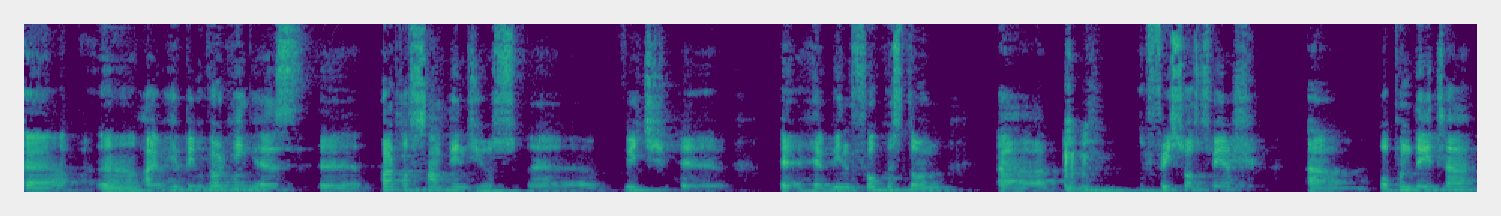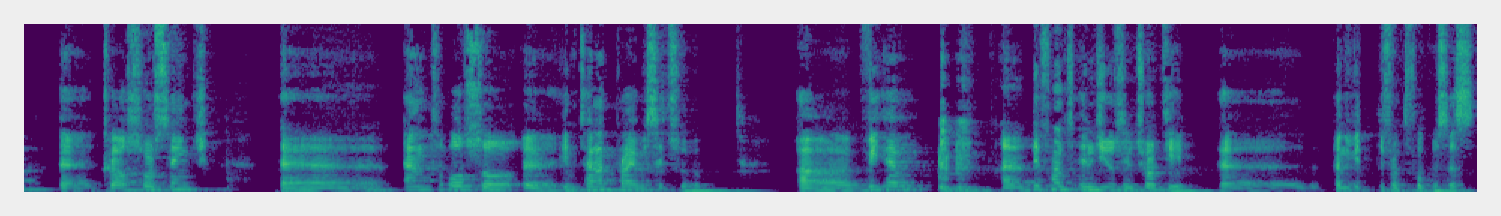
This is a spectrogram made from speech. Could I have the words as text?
uh, uh, I have been working as uh, part of some NGOs uh, which uh, uh, have been focused on free software, open data, crowdsourcing, and also internet privacy too. we have different NGOs in Turkey and with different focuses.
